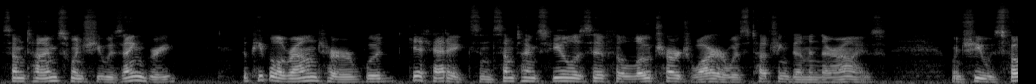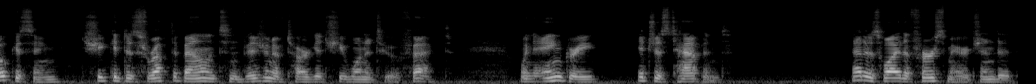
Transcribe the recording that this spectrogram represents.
Sometimes, when she was angry, the people around her would get headaches and sometimes feel as if a low charge wire was touching them in their eyes. When she was focusing, she could disrupt the balance and vision of targets she wanted to affect. When angry, It just happened. That is why the first marriage ended.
